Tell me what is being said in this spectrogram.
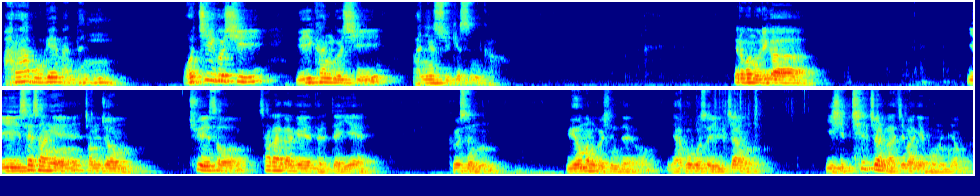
바라보게 만드니 어찌 이것이 유익한 것이 아닐 수 있겠습니까? 여러분, 우리가 이 세상에 점점 취해서 살아가게 될 때에 그것은 위험한 것인데요. 야고보서 1장 27절 마지막에 보면요.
